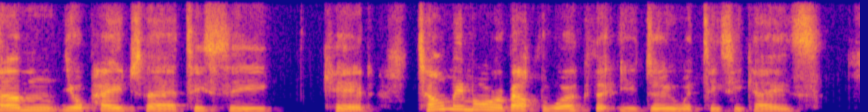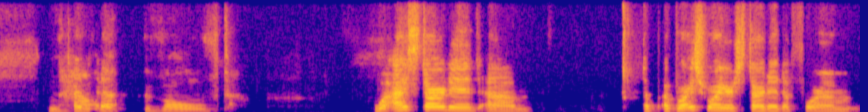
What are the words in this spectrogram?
um, your page there, TC Kid. Tell me more about the work that you do with TCKs and how uh, that evolved. Well, I started, um, a, a Brice Royer started a forum,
